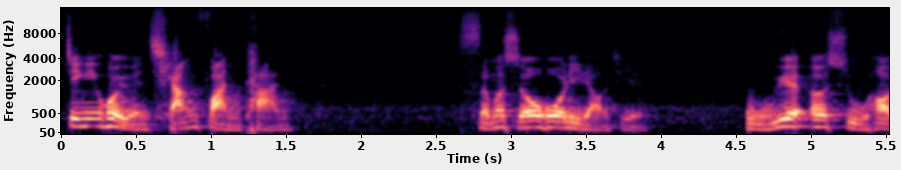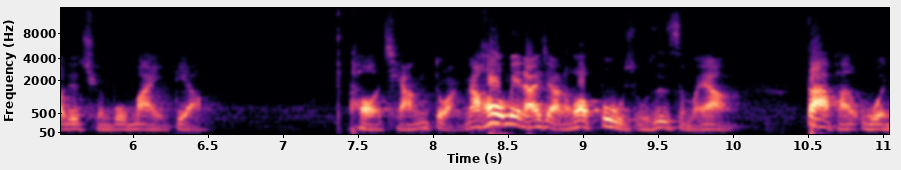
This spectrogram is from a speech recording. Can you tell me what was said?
精英会员强反弹，什么时候获利了结？五月二十五号就全部卖掉，好强短。那后面来讲的话，部署是怎么样？大盘稳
